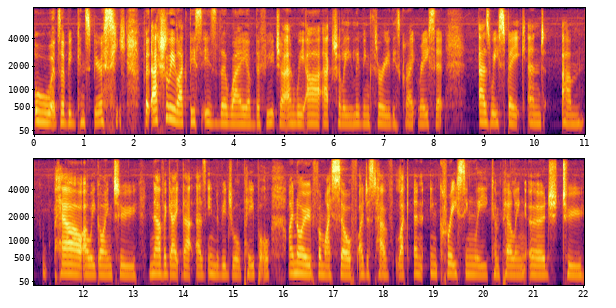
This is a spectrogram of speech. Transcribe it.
oh, it's a big conspiracy, but actually, like, this is the way of the future. And we are actually living through this great reset as we speak. And um, how are we going to navigate that as individual people? I know for myself, I just have like an increasingly compelling urge to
